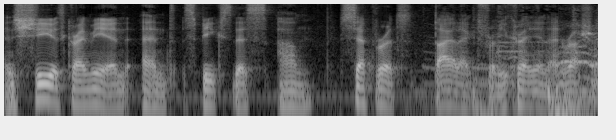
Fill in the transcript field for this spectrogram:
and she is Crimean and speaks this um, separate dialect from Ukrainian and Russian.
